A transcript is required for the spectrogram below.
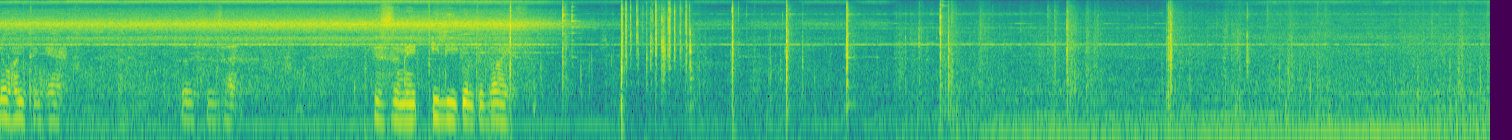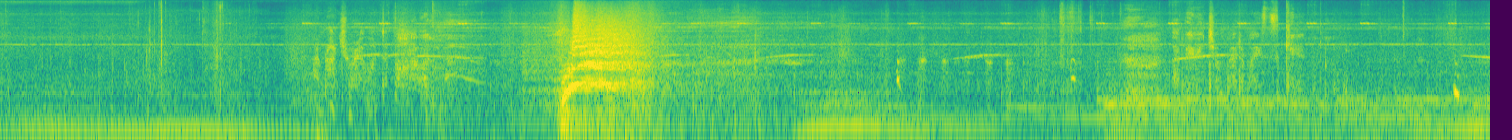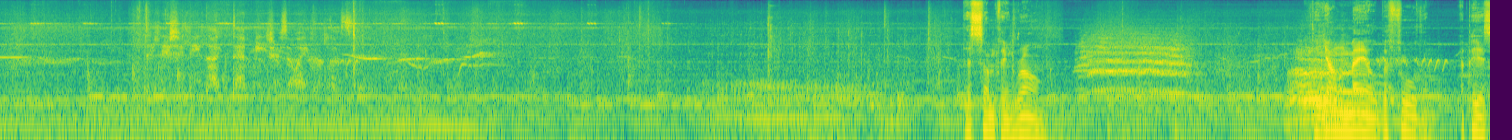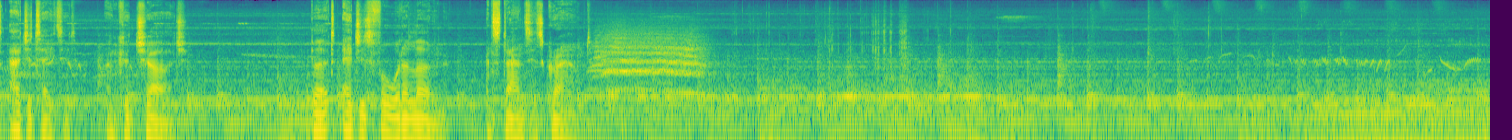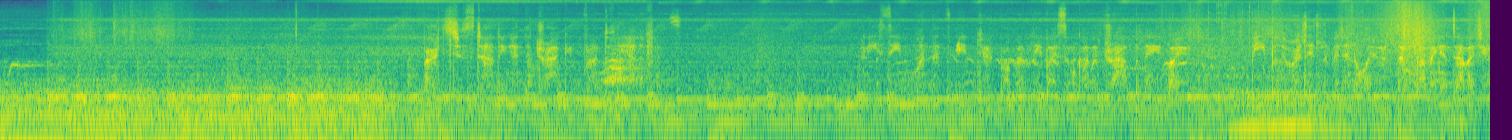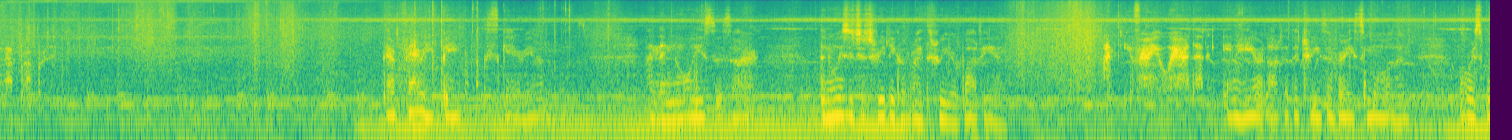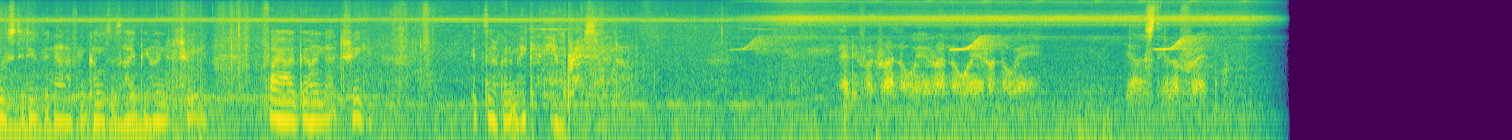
No hunting here. So this is a this is an illegal device. Like 10 meters away from us. There's something wrong. The young male before them appears agitated and could charge. Bert edges forward alone and stands his ground. Some kind of trap laid by people who are a little bit annoyed with them coming and damaging their property. They're very big, scary animals. And the noises are, the noises just really go right through your body. And, and you're very aware that in here a lot of the trees are very small. And what we're supposed to do if an elephant comes is hide behind a tree. If I hide behind that tree, it's not going to make any impression at all. Elephant, run away, run away, run away. Yeah, still afraid.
